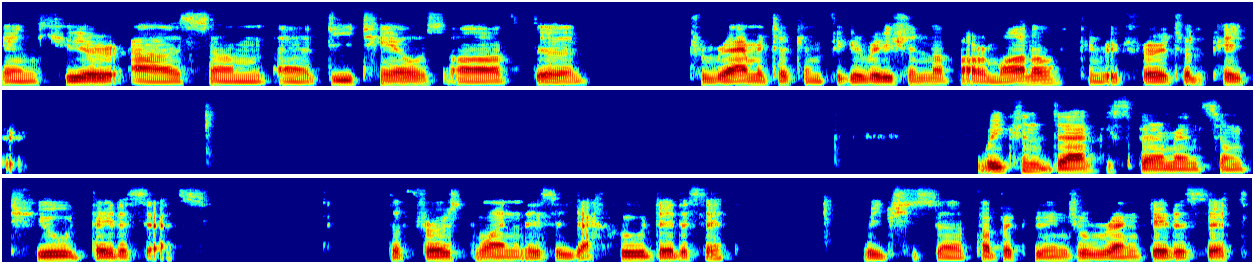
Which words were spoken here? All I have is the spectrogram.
And here are some uh, details of the parameter configuration of our model. Can refer to the paper. We conduct experiments on two datasets. The first one is a Yahoo dataset, which is a public linear rank dataset.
